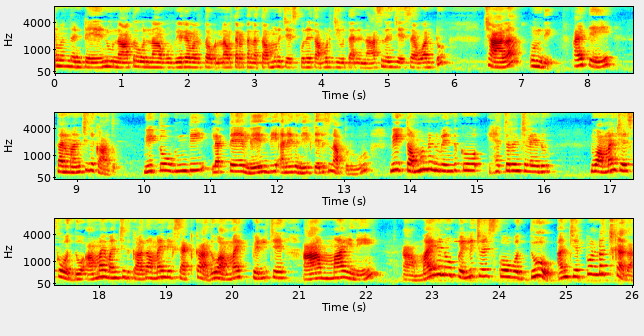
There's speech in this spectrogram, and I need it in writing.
ఏముందంటే నువ్వు నాతో ఉన్నావు వేరే వాళ్ళతో ఉన్నావు తర్వాత నా తమ్ముడు చేసుకునే తమ్ముడు జీవితాన్ని నాశనం చేసావు అంటూ చాలా ఉంది. అయితే తను మంచిది కాదు. నీతో ఉంది లేకపోతే లేనిది అనేది నీకు తెలిసినప్పుడు నీ తమ్ముడిని నువ్వెందుకు హెచ్చరించలేదు? నువ్వు అమ్మాయిని చేసుకోవద్దు. ఆ అమ్మాయి మంచిది కాదు. అమ్మాయి నీకు సెట్ కాదు. ఆ అమ్మాయికి పెళ్ళి చే ఆ అమ్మాయిని ఆ అమ్మాయిని నువ్వు పెళ్ళి చేసుకోవద్దు అని చెప్పి ఉండొచ్చు కదా.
